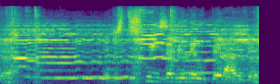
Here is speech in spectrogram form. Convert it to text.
Yeah. Yeah, just squeeze every little bit out of it.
